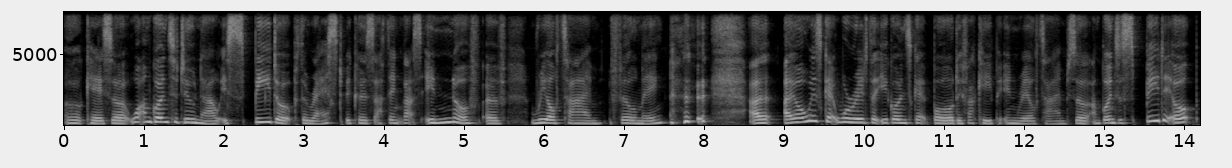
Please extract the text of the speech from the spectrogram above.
Okay, so what I'm going to do now is speed up the rest because I think that's enough of real time filming. I, I always get worried that you're going to get bored if I keep it in real time. So I'm going to speed it up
